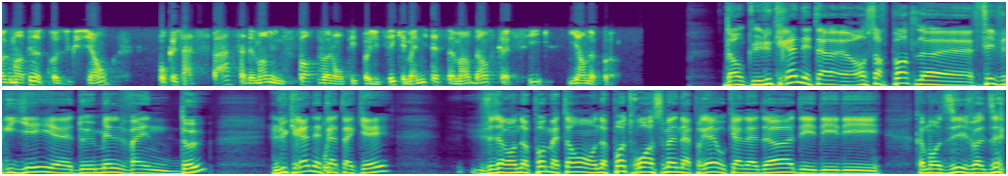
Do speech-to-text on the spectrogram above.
augmenter notre production pour que ça se fasse, ça demande une forte volonté politique et manifestement dans ce cas-ci, il n'y en a pas. Donc l'Ukraine est à, on se reporte le février 2022. L'Ukraine est attaquée je veux dire, on n'a pas, mettons, on n'a pas trois semaines après au Canada des, des, des comme on dit, je vais le dire,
